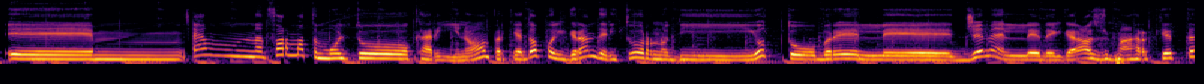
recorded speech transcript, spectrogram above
E, ehm, è un format molto carino perché dopo il grande ritorno di ottobre le gemelle del Garage Market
